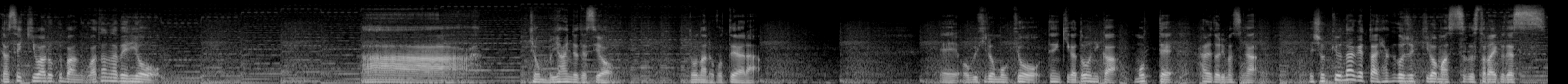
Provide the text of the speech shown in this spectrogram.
打席は6番渡辺亮。あー今日もビハインドですよ。どうなることやら。えー、帯広も今日天気がどうにか持って晴れておりますが初球投げた150キロまっすぐストライクです。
